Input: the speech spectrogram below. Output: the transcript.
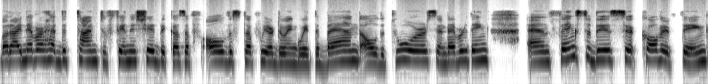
but I never had the time to finish it because of all the stuff we are doing with the band, all the tours and everything. And thanks to this uh, COVID thing,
